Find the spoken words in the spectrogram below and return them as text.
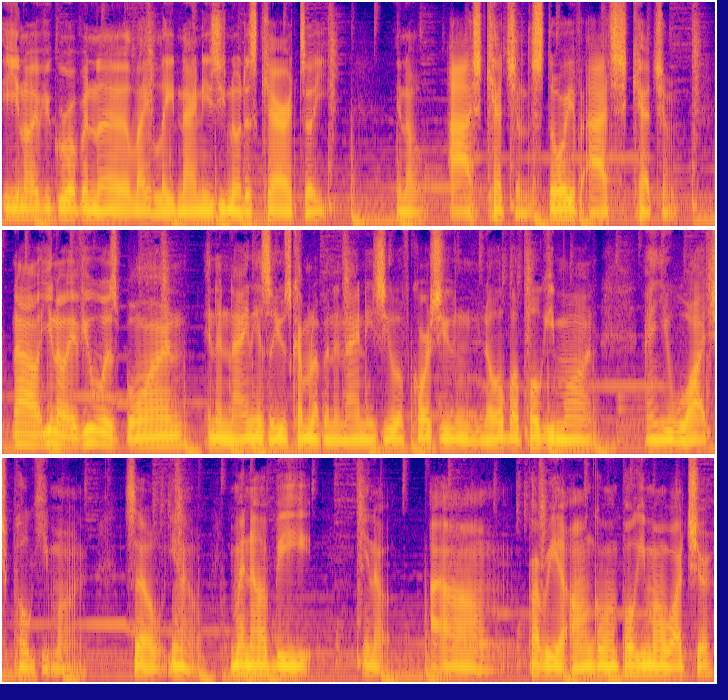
you know if you grew up in the like late 90s you know this character you know ash ketchum the story of ash ketchum. Now you know if you was born in the 90s or you was coming up in the 90s you of course you know about pokemon and you watch pokemon. So you know you might not be you know um probably an ongoing Pokemon watcher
